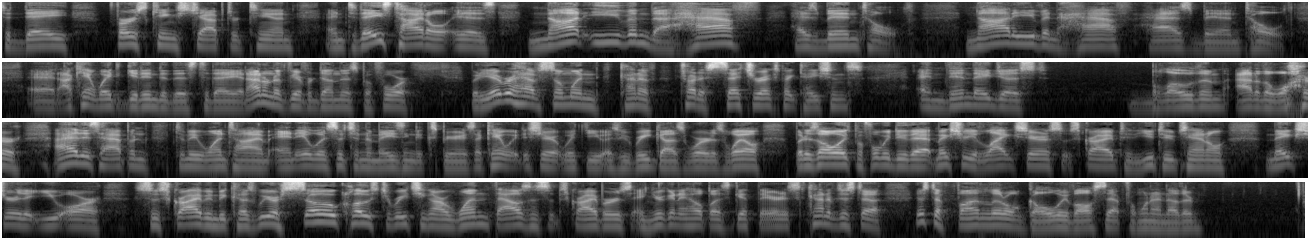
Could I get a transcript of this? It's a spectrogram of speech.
Today, 1 Kings chapter 10, and today's title is Not Even the Half Has Been Told. Not even half has been told. And I can't wait to get into this today. And I don't know if you've ever done this before, but do you ever have someone kind of try to set your expectations and then they just blow them out of the water. I had this happen to me one time, and it was such an amazing experience. I can't wait to share it with you as we read God's Word as well. But as always, before we do that, make sure you like, share, and subscribe to the YouTube channel. Make sure that you are subscribing because we are so close to reaching our 1,000 subscribers, and you're going to help us get there. It's kind of just a just a fun little goal we've all set for one another.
